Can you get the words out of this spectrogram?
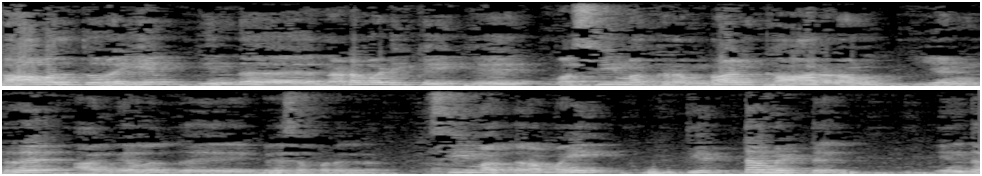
காவல்துறையின் இந்த நடவடிக்கைக்கு வசீம் அக்ரம் தான் காரணம் என்று அங்க வந்து பேசப்படுகிறது. வசீம் அக்ரமை திட்டமிட்டு இந்த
